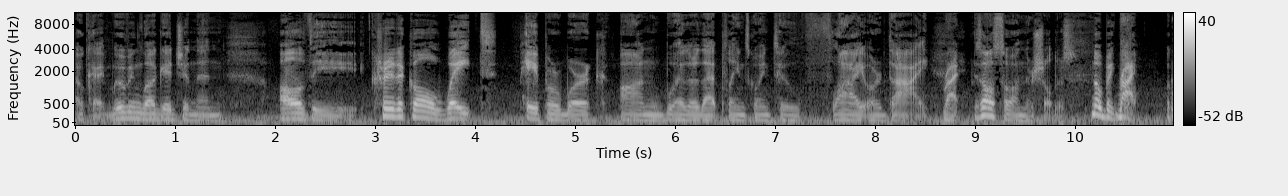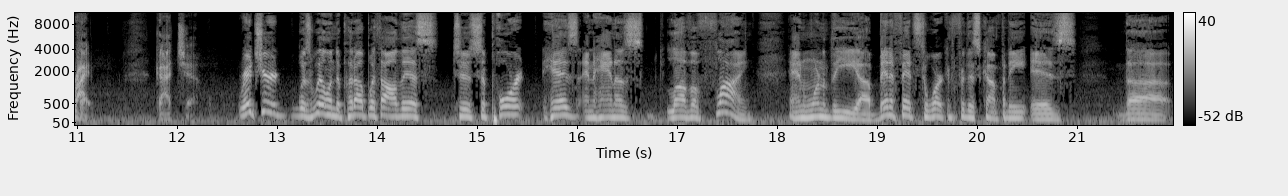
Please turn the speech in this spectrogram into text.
Okay, moving luggage and then all of the critical weight paperwork on whether that plane's going to fly or die. Right. Is also on their shoulders. No big deal. Right, Okay. right. Gotcha. Richard was willing to put up with all this to support his and Hannah's love of flying. And one of the uh, benefits to working for this company is the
